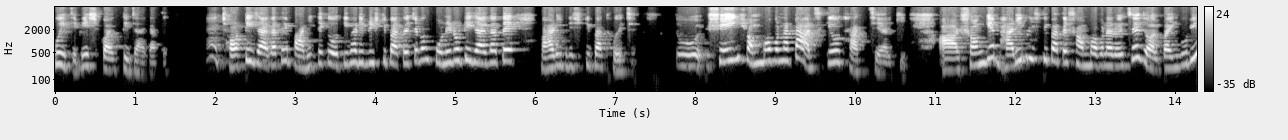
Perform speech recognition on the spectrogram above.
হয়েছে বেশ কয়েকটি জায়গাতে। হ্যাঁ ছটি জায়গাতে ভারী থেকে অতি ভারী বৃষ্টিপাত হয়েছে এবং পনেরোটি জায়গাতে ভারী বৃষ্টিপাত হয়েছে। তো সেই সম্ভাবনাটা আজকেও থাকছে আর কি। আর সঙ্গে ভারী বৃষ্টিপাতের সম্ভাবনা রয়েছে জলপাইগুড়ি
